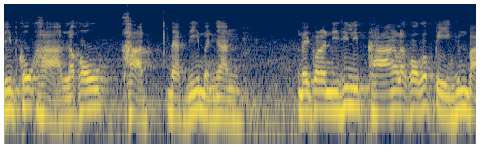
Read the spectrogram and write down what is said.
ลิฟต์เขาขาดแล้วเขาขาดแบบนี้เหมือนกัน ในกรณีที่ลิฟต์ค้างแล้วเขาก็ปีนขึ้นไป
